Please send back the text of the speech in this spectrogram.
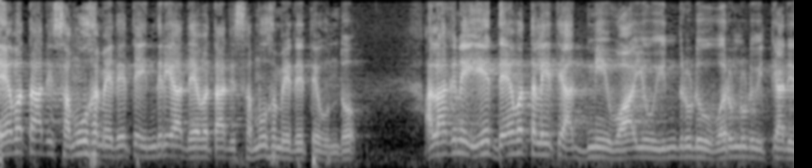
దేవతాది సమూహం ఏదైతే ఇంద్రియ దేవతాది సమూహం ఏదైతే ఉందో అలాగనే ఏ దేవతలైతే అగ్ని వాయు ఇంద్రుడు వరుణుడు ఇత్యాది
